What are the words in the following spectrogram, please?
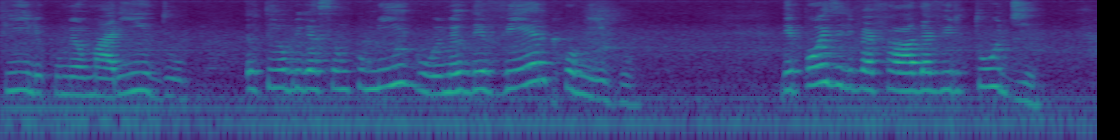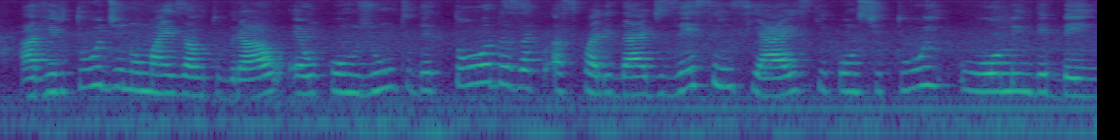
filho, com meu marido, eu tenho obrigação comigo, é meu dever comigo. Depois ele vai falar da virtude. A virtude, no mais alto grau, é o conjunto de todas as qualidades essenciais que constitui o homem de bem,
